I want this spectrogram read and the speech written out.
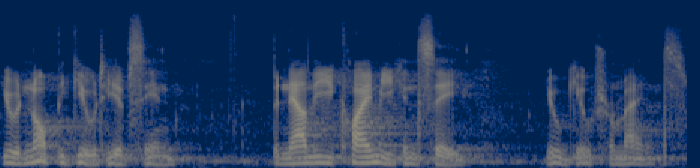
you would not be guilty of sin. But now that you claim you can see, your guilt remains.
